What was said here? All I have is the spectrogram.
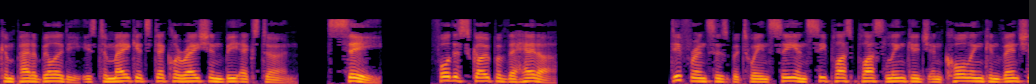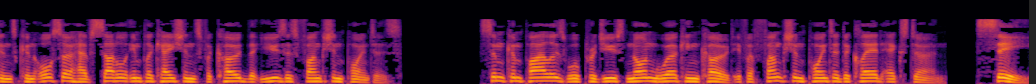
compatibility is to make its declaration be extern C for the scope of the header. Differences between C and C++ linkage and calling conventions can also have subtle implications for code that uses function pointers. Some compilers will produce non-working code if a function pointer declared extern C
